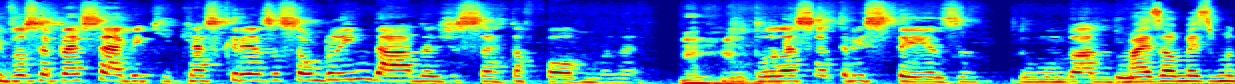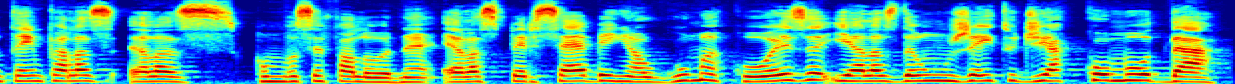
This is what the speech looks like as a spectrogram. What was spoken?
E você percebe que, que as crianças são blindadas de certa forma, né? Uhum. De toda essa tristeza do mundo adulto. Mas ao mesmo tempo elas, elas, como você falou, né? Elas percebem alguma coisa e elas dão um jeito de acomodar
